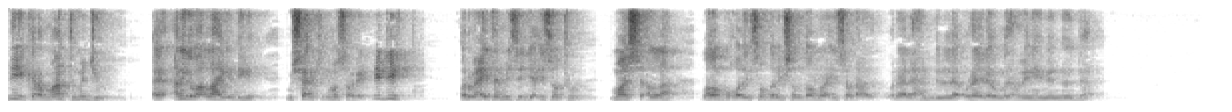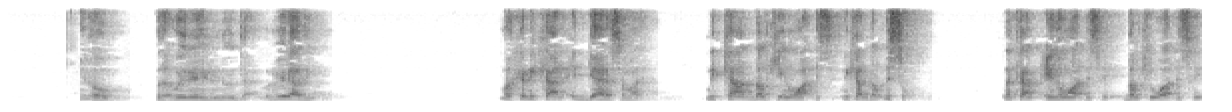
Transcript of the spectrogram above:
dhihi kara maanta ma jiro. Aniga baa allah iga dhigay. Mushaarkii ima soo dhici dhidhid. War maxay tahay? Message iisoo tuuray maasha allah laba boqol iyo soddon iyo shan dollar iisoo dhacday. Waraa alxamdulilah waraa ilahu madaxweynehayna noo daa ilahu madaxweynehayna noo daa walbeeraadi marka ninkaan cid gaarasa male ninkaan dalkiina waa dhisay. Ninkaan dal dhiso. Ninkaan ciidan waa dhisay. Dalkii waa dhisay.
